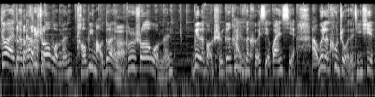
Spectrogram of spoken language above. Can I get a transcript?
对对，不是说我们逃避矛盾，不是说我们为了保持跟孩子的和谐关系啊，为了控制我的情绪，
